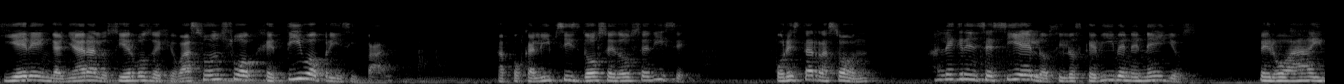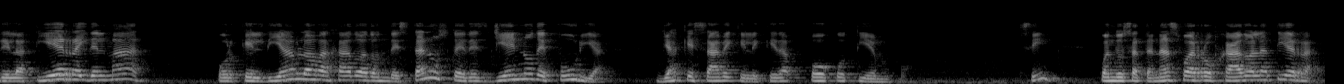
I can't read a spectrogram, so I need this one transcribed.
quiere engañar a los siervos de Jehová son su objetivo principal. Apocalipsis 12:12 dice, por esta razón, alégrense cielos y los que viven en ellos, pero ay de la tierra y del mar, porque el diablo ha bajado a donde están ustedes lleno de furia, ya que sabe que le queda poco tiempo. Sí, cuando Satanás fue arrojado a la tierra,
